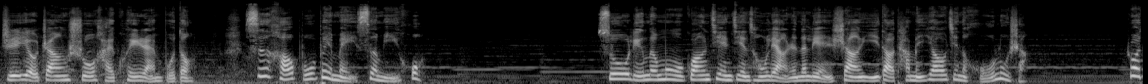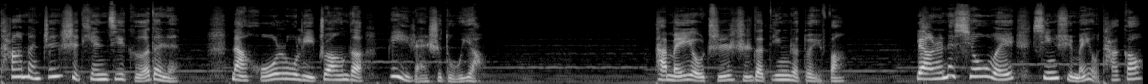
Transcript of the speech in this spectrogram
只有张叔还岿然不动，丝毫不被美色迷惑。苏玲的目光渐渐从两人的脸上移到他们腰间的葫芦上。若他们真是天机阁的人，那葫芦里装的必然是毒药。他没有直直的盯着对方，两人的修为兴许没有他高，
